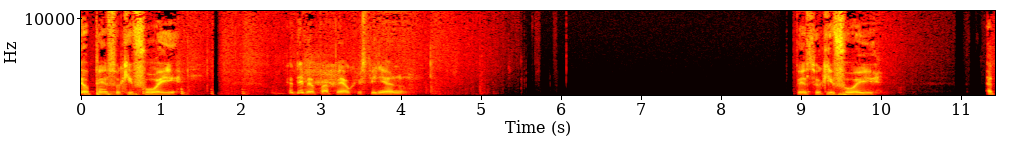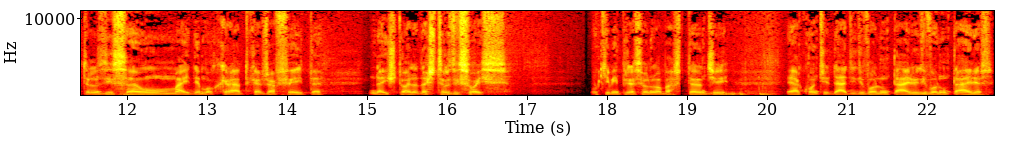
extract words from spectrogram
Eu penso que foi. Cadê meu papel, Crispiniano? Penso que foi a transição mais democrática já feita na história das transições. O que me impressionou bastante é a quantidade de voluntários e voluntárias,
